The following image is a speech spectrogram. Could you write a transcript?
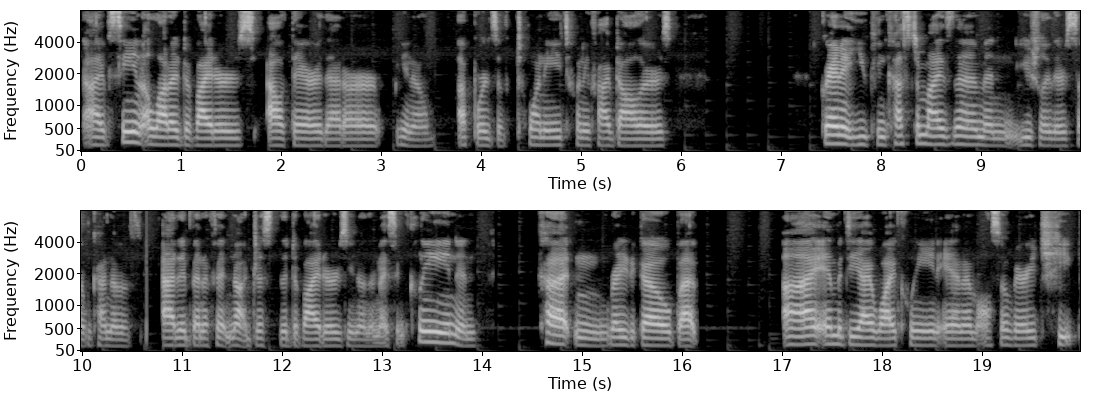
I've seen a lot of dividers out there that are, you know, upwards of $20, $25. Granted, you can customize them, and usually there's some kind of added benefit, not just the dividers, you know, they're nice and clean and cut and ready to go, but I am a DIY queen and I'm also very cheap.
